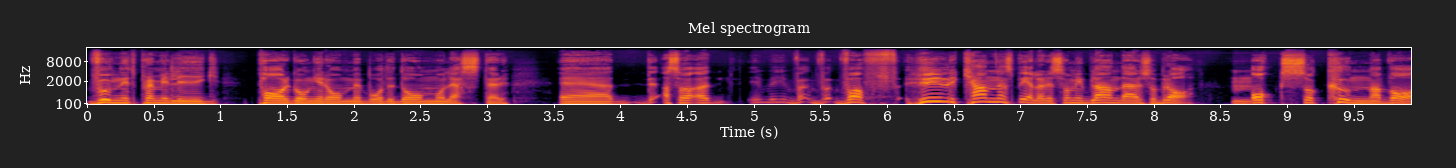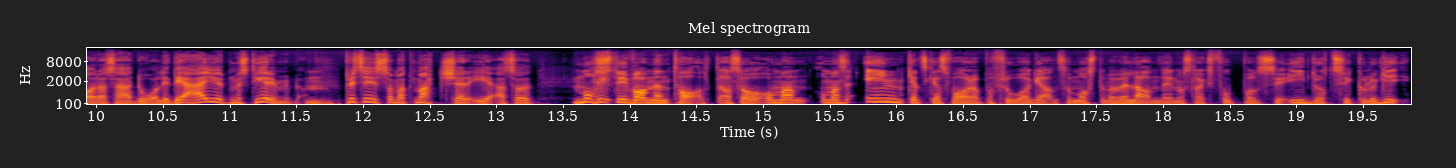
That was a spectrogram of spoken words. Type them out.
vunnit Premier League par gånger om med både dem och Leicester. Eh, alltså, eh, hur kan en spelare som ibland är så bra mm. också kunna vara så här dålig. Det är ju ett mysterium ibland. Mm. Precis som att matcher är... Alltså, måste ju vara mentalt. Alltså, om, man, om man så enkelt ska svara på frågan så måste man väl landa i någon slags fotbollsidrottspsykologi.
